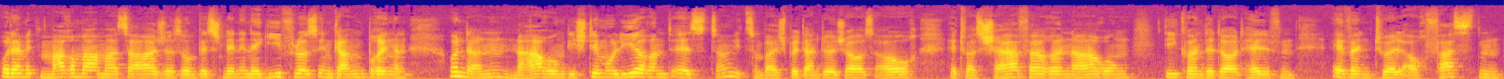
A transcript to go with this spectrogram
oder mit Marma-Massage so ein bisschen den Energiefluss in Gang bringen und dann Nahrung, die stimulierend ist, wie zum Beispiel dann durchaus auch etwas schärfere Nahrung, die könnte dort helfen eventuell auch Fasten,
